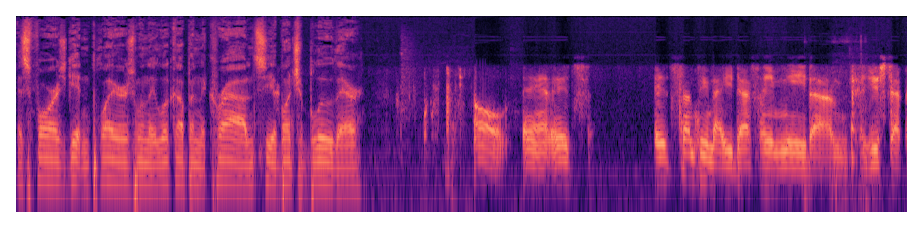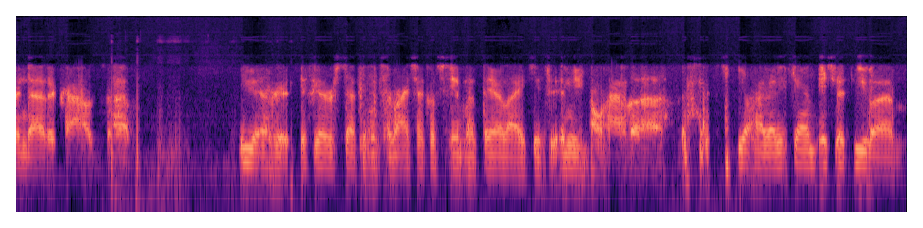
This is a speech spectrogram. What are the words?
as far as getting players when they look up in the crowd and see a bunch of blue there. Oh, and it's it's something that you definitely need um, as you step into other crowds. Uh, you ever if you ever step into Stadium up there, like if and you don't have a you don't have any fan base with you, um,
